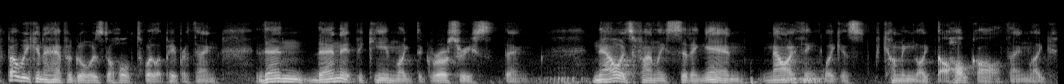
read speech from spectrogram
About a week and a half ago was the whole toilet paper thing. Then then it became like the groceries thing. Now it's finally sitting in. Now I think like it's becoming like the alcohol thing. Like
